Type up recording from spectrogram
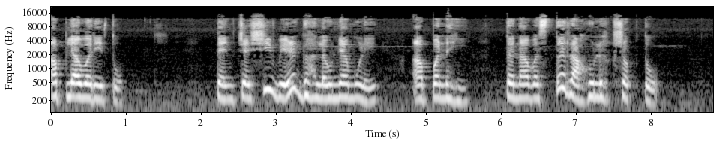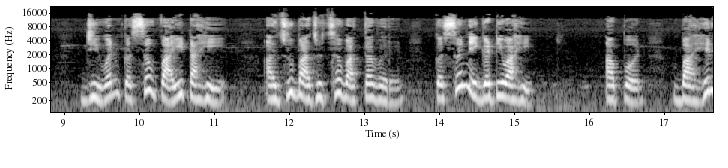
आपल्यावर येतो. त्यांच्याशी वेळ घालवण्यामुळे आपणही तणावस्त राहू शकतो. जीवन कसं वाईट आहे आजूबाजूचं वातावरण कसं निगेटिव्ह आहे? आपण बाहेर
